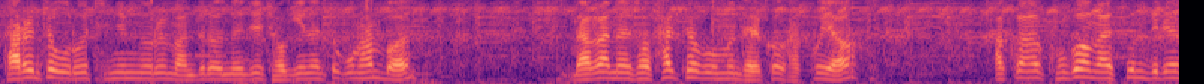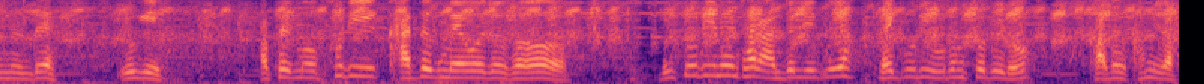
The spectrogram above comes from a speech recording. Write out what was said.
다른 쪽으로 진입로를 만들었는지 저기는 조금 한번 나가면서 살펴보면 될 것 같고요. 아까 국어 말씀드렸는데 여기 앞에 뭐 풀이 가득 메워져서 물소리는 잘 안 들리고요. 개구리 울음소리로 가득합니다.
